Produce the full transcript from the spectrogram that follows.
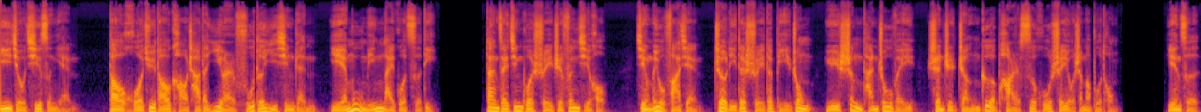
一九七四年，到火炬岛考察的伊尔福德一行人也慕名来过此地，但在经过水质分析后，竟没有发现这里的水的比重与圣坛周围甚至整个帕尔斯湖水有什么不同。因此，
